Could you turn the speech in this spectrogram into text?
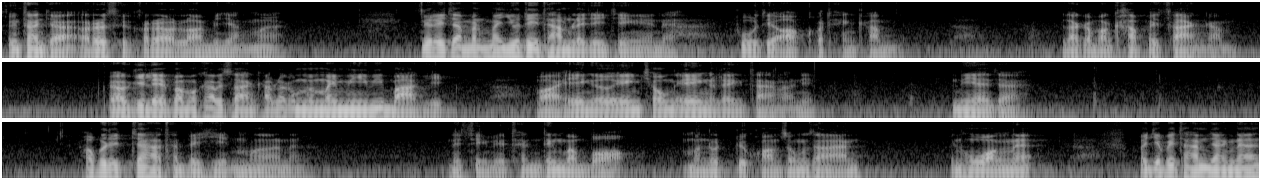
ซึ่งท่านจะรู้สึกเร่าร้อนเป็นอย่างมากนี่เลยจะมันไม่ยุติธรรมเลยจริง ๆ เนี่ยนะผู้ที่ออกกฎแห่งกรรม แล้วก็บังคับให้สร้างกรรมคือเอากิเลสมาบังคับให้สร้างกรรมแล้วก็มันไม่มีวิบากอีก ว่าเองเออเองชงเองอะไรต่างๆเหล่านี้เนี่ยจะพระพุทธเจ้าท่านไปเห็นมานะในสิ่งที่ท่านถึงมาบอก มนุษย์ด้วยความสงสาร เป็นห่วงนะมันจะไปทำอย่างนั้น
